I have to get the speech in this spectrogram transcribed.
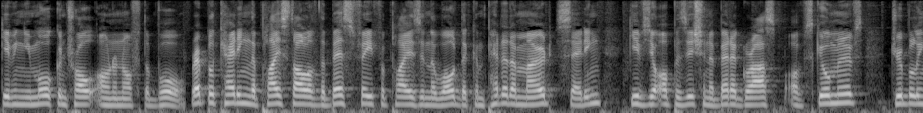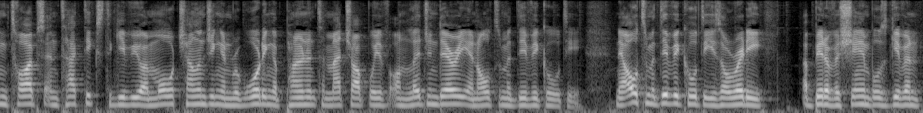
giving you more control on and off the ball. Replicating the playstyle of the best FIFA players in the world, the competitor mode setting gives your opposition a better grasp of skill moves, dribbling types, and tactics to give you a more challenging and rewarding opponent to match up with on legendary and ultimate difficulty. Now, ultimate difficulty is already a bit of a shambles given,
